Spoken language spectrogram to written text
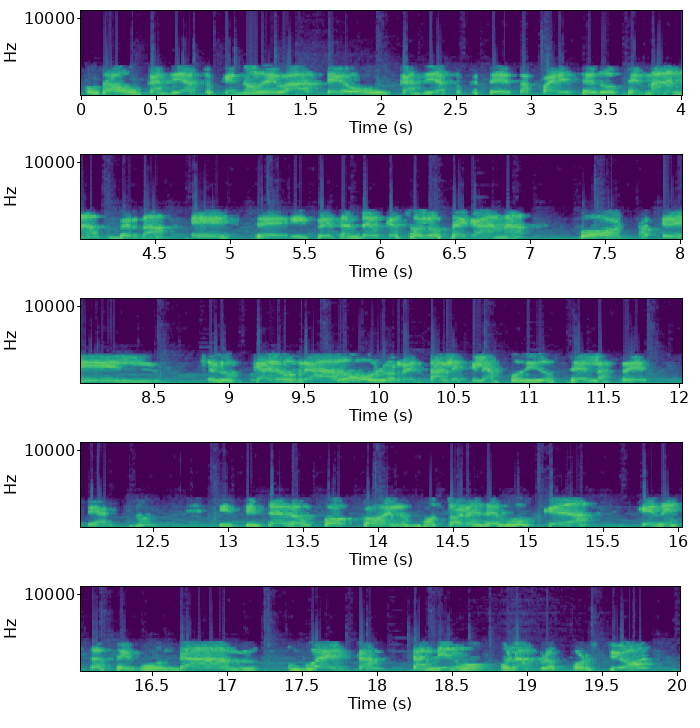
o sea, un candidato que no debate o un candidato que se desaparece dos semanas, ¿verdad? Este, y pretender que solo se gana por el, lo que ha logrado o lo rentable que le han podido ser las redes sociales, ¿no? Y si se ve un poco en los motores de búsqueda, que en esta segunda vuelta también hubo una proporción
